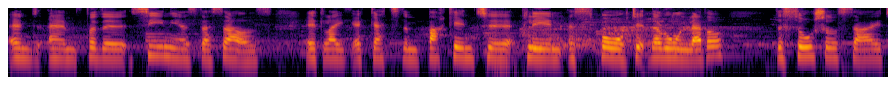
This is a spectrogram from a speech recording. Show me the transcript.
And um, for the seniors themselves it like it gets them back into playing a sport at their own level. The social side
